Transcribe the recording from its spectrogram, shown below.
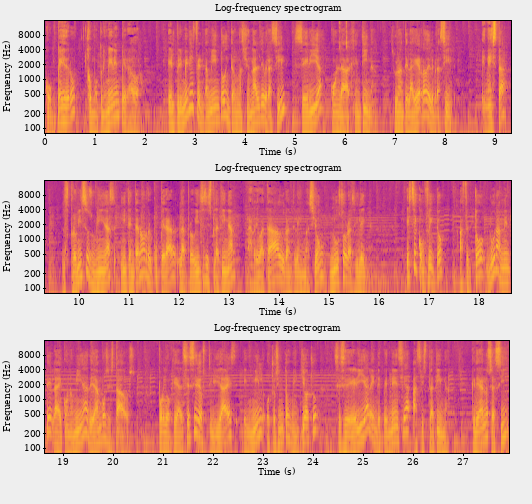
con Pedro como primer emperador. El primer enfrentamiento internacional de Brasil sería con la Argentina, durante la Guerra del Brasil. En esta, las Provincias Unidas intentaron recuperar la provincia cisplatina arrebatada durante la invasión luso-brasileña. Este conflicto afectó duramente la economía de ambos estados, por lo que al cese de hostilidades en 1828 se cedería la independencia a Cisplatina, creándose así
